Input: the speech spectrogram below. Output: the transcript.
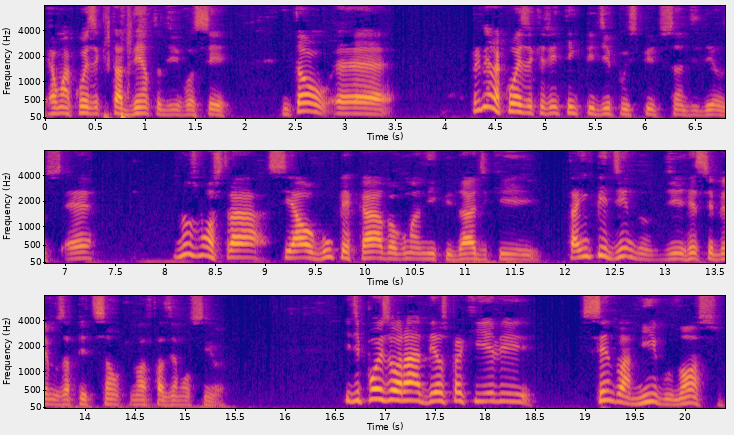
É uma coisa que está dentro de você. Então, é, a primeira coisa que a gente tem que pedir para o Espírito Santo de Deus é nos mostrar se há algum pecado, alguma iniquidade que está impedindo de recebermos a petição que nós fazemos ao Senhor. E depois orar a Deus para que Ele, sendo amigo nosso,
